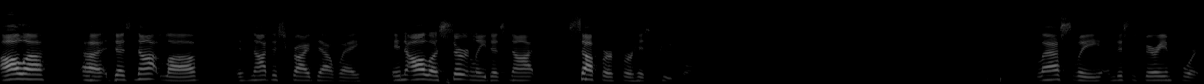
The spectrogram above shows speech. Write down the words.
Allah uh, does not love, is not described that way. And Allah certainly does not suffer for his people. Lastly, and this is very important,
